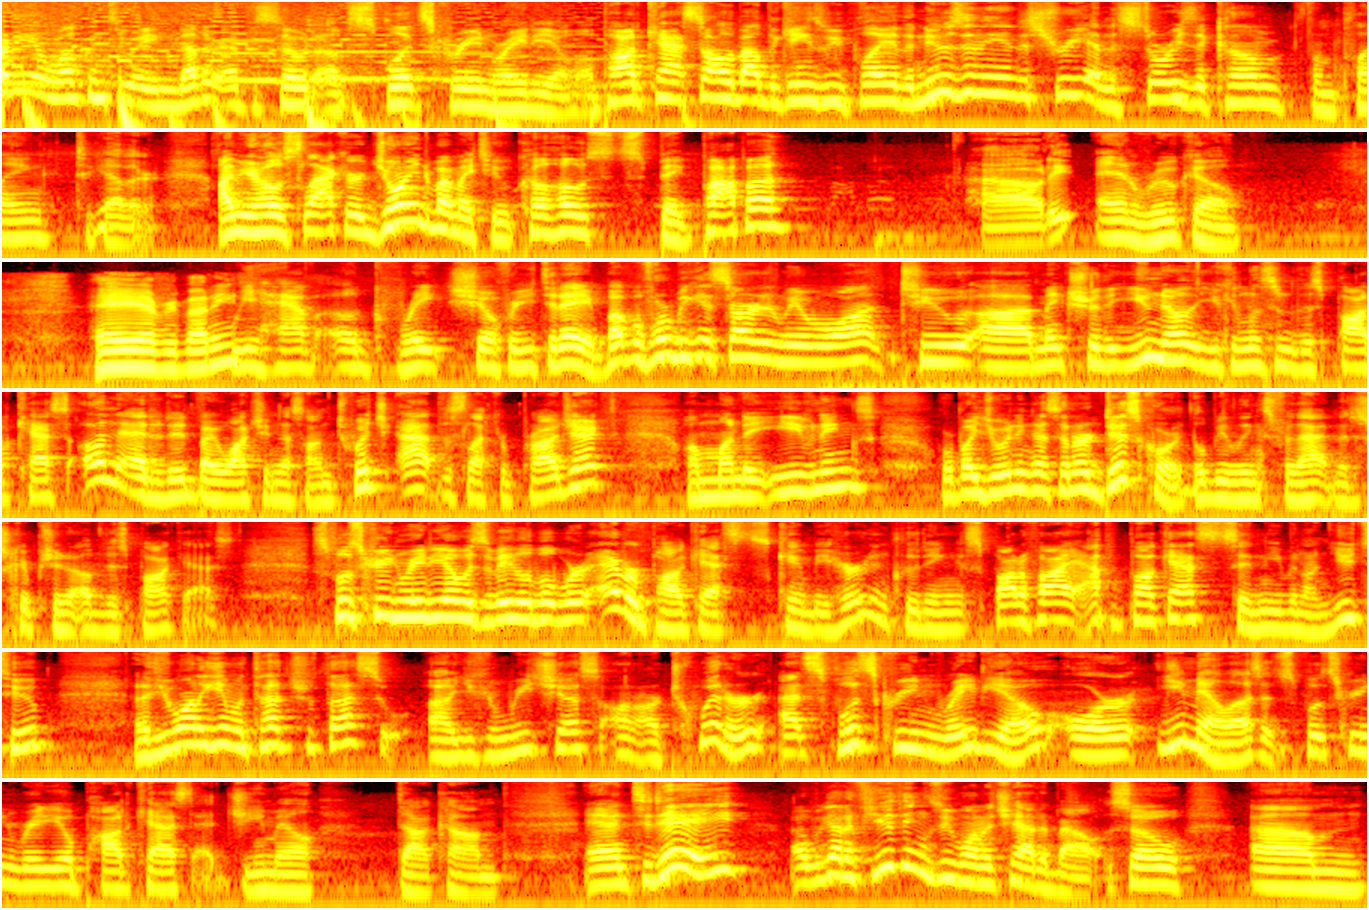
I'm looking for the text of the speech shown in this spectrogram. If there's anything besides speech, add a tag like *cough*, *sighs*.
everybody, and welcome to another episode of Split Screen Radio, a podcast all about the games we play, the news in the industry, and the stories that come from playing together. I'm your host, Slacker, joined by my two co hosts, Big Papa Howdy. and Ruko. Hey everybody. We have a great show for you today. But before we get started, we want to uh, make sure that you know that you can listen to this podcast unedited by watching us on Twitch at The Slacker Project on Monday evenings or by joining us in our Discord. There'll be links for that in the description of this podcast. Split Screen Radio is available wherever podcasts can be heard, including Spotify, Apple Podcasts, and even on YouTube. And if you want to get in touch with us, uh, you can reach us on our Twitter at Split Screen Radio or email us at splitscreenradiopodcast at gmail.com com. And today, uh, we got a few things we want to chat about. So, um,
